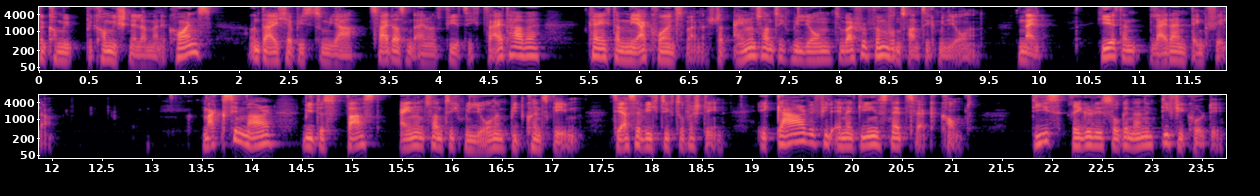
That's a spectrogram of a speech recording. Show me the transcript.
Dann ich, bekomme ich schneller meine Coins und da ich ja bis zum Jahr 2041 Zeit habe, kann ich da mehr Coins meinen. Statt 21 Millionen zum Beispiel 25 Millionen. Nein, hier ist ein, leider ein Denkfehler. Maximal wird es fast 21 Millionen Bitcoins geben. Sehr, sehr wichtig zu verstehen. Egal wie viel Energie ins Netzwerk kommt. Dies regelt die sogenannte Difficulty.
